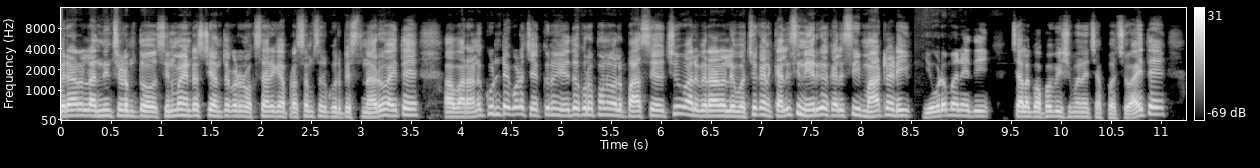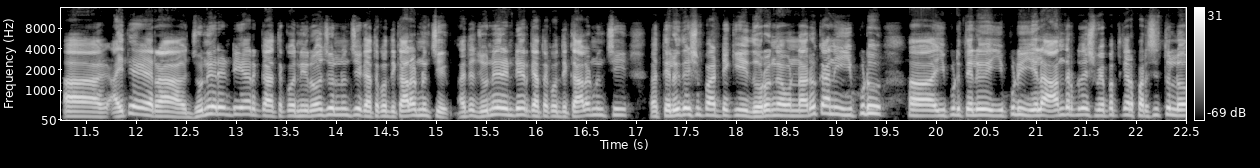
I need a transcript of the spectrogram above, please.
విరాళాలు అందించడంతో సినిమా ఇండస్ట్రీ అంతా కూడా ఒకసారిగా ప్రశంసలు కురిపిస్తున్నారు. అయితే వారు అనుకుంటే కూడా చెక్కును ఏదో ఒక రూపంలో వాళ్ళు పాస్ చేయొచ్చు వాళ్ళు విరాళాలు ఇవ్వచ్చు. కానీ కలిసి నేరుగా కలిసి మాట్లాడి ఇవ్వడం అనేది చాలా గొప్ప విషయం అనే చెప్పొచ్చు. అయితే ఆ, అయితే రా జూనియర్ ఎన్టీఆర్ గత కొన్ని రోజుల నుంచి గత కొద్ది కాలం నుంచి అయితే జూనియర్ ఎన్టీఆర్ గత కొద్ది కాలం నుంచి తెలుగుదేశం పార్టీకి దూరంగా ఉన్నారు. కానీ ఇప్పుడు ఇప్పుడు తెలుగు ఇప్పుడు ఇలా ఆంధ్రప్రదేశ్ విపత్కర పరిస్థితుల్లో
